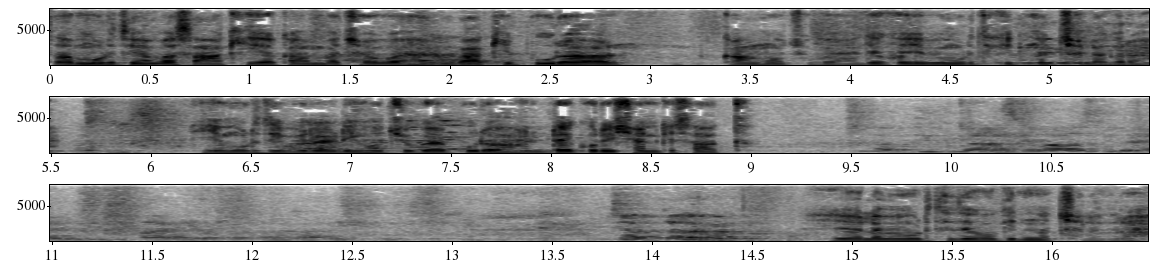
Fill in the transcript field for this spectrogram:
सब मूर्ति में बस आँख ही का काम बचा हुआ है। बाकी पूरा काम हो चुका है। देखो, ये भी मूर्ति कितना अच्छा लग रहा है। ये मूर्ति भी रेडी हो चुका है पूरा डेकोरेशन के साथ। ये वाला भी मूर्ति देखो कितना अच्छा लग रहा है।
